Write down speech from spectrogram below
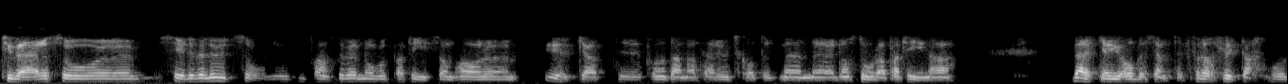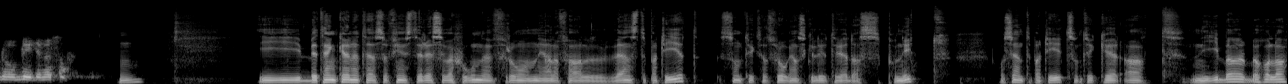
Tyvärr så eh, ser det väl ut så. Nu fanns det väl något parti som har eh, yrkat eh, på något annat här i utskottet men eh, de stora partierna verkar ju ha bestämt sig för att flytta och då blir det väl så. Mm. I betänkandet här så finns det reservationer från i alla fall Vänsterpartiet som tyckte att frågan skulle utredas på nytt och Centerpartiet som tycker att ni bör behålla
